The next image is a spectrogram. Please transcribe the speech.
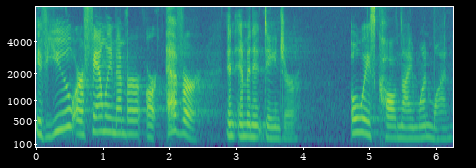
If you or a family member are ever in imminent danger, always call 911.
